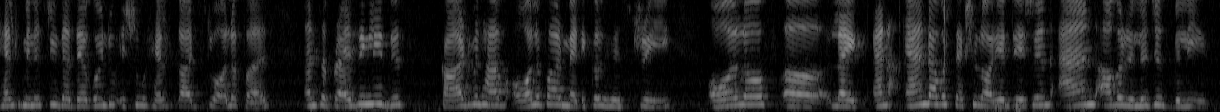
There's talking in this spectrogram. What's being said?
health ministry that they're going to issue health cards to all of us and surprisingly this card will have all of our medical history all of uh, like and and our sexual orientation and our religious beliefs.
